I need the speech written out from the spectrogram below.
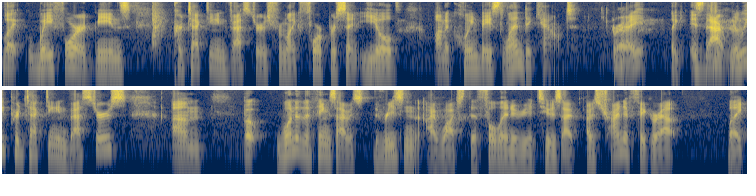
like way forward means protecting investors from like four percent yield on a Coinbase lend account, Right. right? Like, is that really protecting investors? Um, but one of the things I was the reason I watched the full interview too is I, I was trying to figure out like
